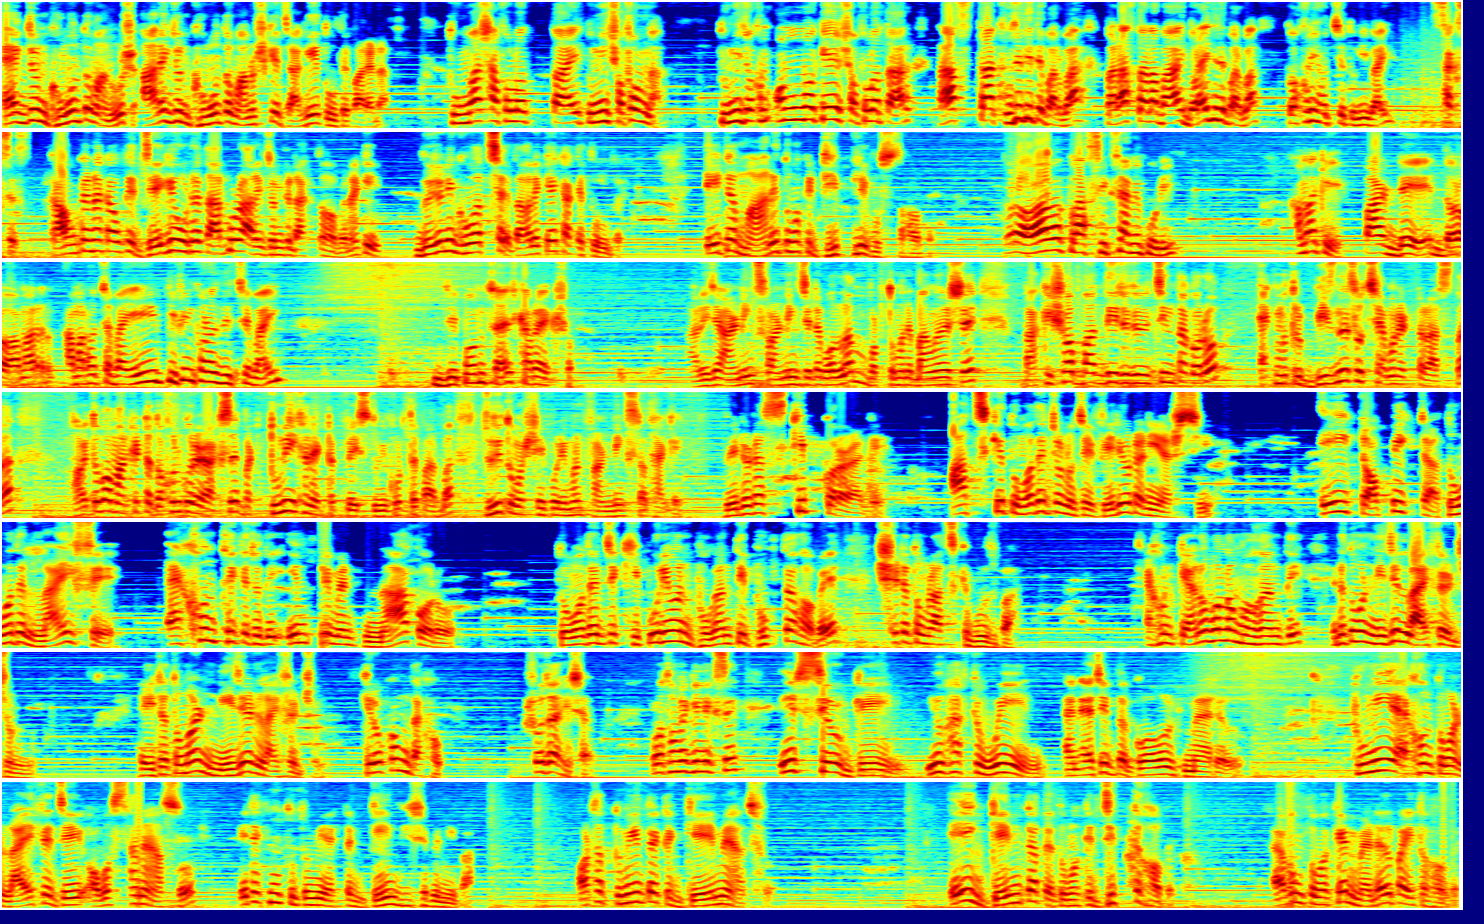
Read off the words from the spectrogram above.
একজন ঘুমন্ত মানুষ আরেকজন ঘুমন্ত মানুষকে জাগিয়ে তুলতে পারে না। তোমার সফলতায় তুমি সফল না। তুমি যখন অন্যকে সফলতার রাস্তা খুঁজে দিতে পারবা বা রাস্তাটা ভাই ধরাই দিতে পারবা, তখনই হচ্ছে তুমি ভাই সাকসেস কাউকে না কাউকে জেগে উঠে তারপর আরেকজনকে ডাকতে হবে নাকি? দুজনই ঘুমাচ্ছে, তাহলে কে কাকে তুলবে? এটা মানে তোমাকে ডিপলি বুঝতে হবে। ধরো ক্লাস সিক্সে আমি পড়ি। আমাকে পার ডে ধরো, আমার আমার হচ্ছে ভাই এই টিফিন খরচ দিচ্ছে ভাই যে পঞ্চাশ, কারও একশো। আর এই যে আর্নিংস ফান্ডিংস যেটা বললাম, বর্তমানে বাংলাদেশে বাকি সব বাদ দিয়ে যদি তুমি চিন্তা করো, একমাত্র বিজনেস হচ্ছে এমন একটা রাস্তা। হয়তো বা মার্কেটটা দখল করে রাখছে বাট তুমি এখানে একটা প্লেস তুমি করতে পারবা যদি তোমার সেই পরিমাণ ফান্ডিংসটা থাকে। ভিডিওটা স্কিপ করার আগে, আজকে তোমাদের জন্য যে ভিডিওটা নিয়ে আসছি, এই টপিকটা তোমাদের লাইফে এখন থেকে যদি ইমপ্লিমেন্ট না করো, তোমাদের যে কি পরিমাণ ভোগান্তি ভুগতে হবে, সেটা তোমরা আজকে বুঝবা। এখন কেন বললাম ভোগান্তি? এটা তোমার নিজের লাইফের জন্য। এইটা তোমার নিজের লাইফের জন্য। কীরকম? দেখো, সোজা হিসাব। প্রথমে কি লিখছি? It's your game you have to win and achieve the gold medal তুমি এখন তোমার লাইফে যে অবস্থানে আসো এটা কিন্তু তুমি একটা গেম হিসেবে নিবা। অর্থাৎ তুমি কিন্তু একটা গেমে আছো। এই গেমটাতে তোমাকে জিততে হবে এবং তোমাকে মেডেল পাইতে হবে।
